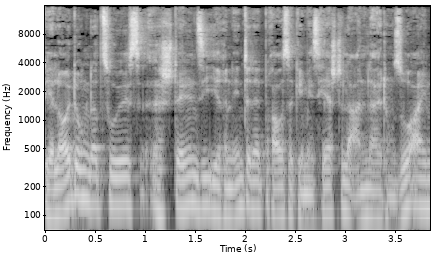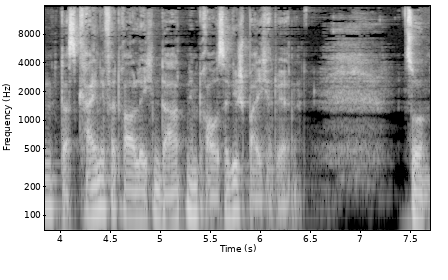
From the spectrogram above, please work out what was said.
Die Erläuterung dazu ist, äh, stellen Sie Ihren Internetbrowser gemäß Herstelleranleitung so ein, dass keine vertraulichen Daten im Browser gespeichert werden. So,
